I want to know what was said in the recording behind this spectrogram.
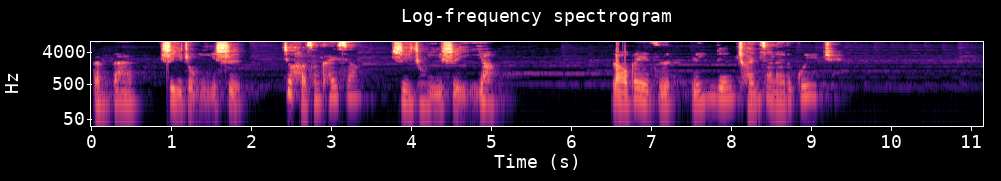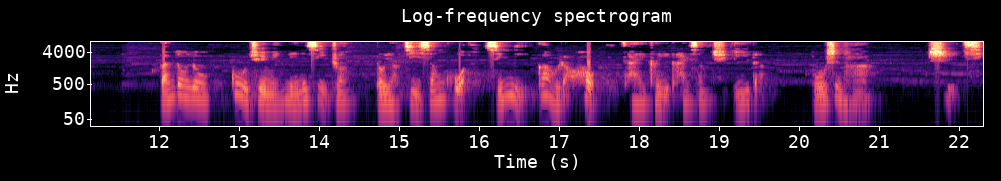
等待是一种仪式，就好像开箱是一种仪式一样。老辈子邻人传下来的规矩，凡动用故去名伶的戏装，都要祭香火、行礼告饶后。才可以开箱取衣的，不是拿，是请。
